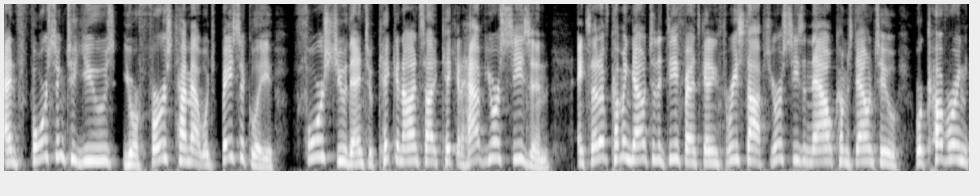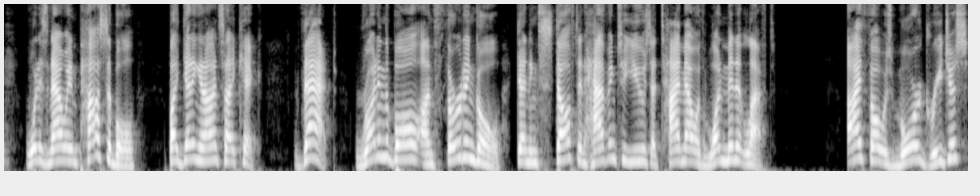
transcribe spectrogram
and forcing to use your first timeout, which basically forced you then to kick an onside kick and have your season. Instead of coming down to the defense, getting three stops, your season now comes down to recovering what is now impossible by getting an onside kick. That, running the ball on third and goal, getting stuffed and having to use a timeout with one minute left, I thought was more egregious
